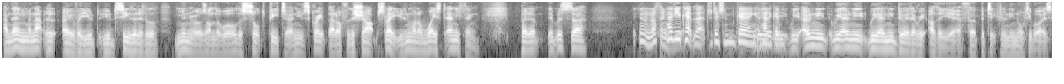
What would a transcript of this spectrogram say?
And then when that was over, you'd, you'd see the little minerals on the wall, the saltpeter, and you'd scrape that off with a sharp slate. You didn't want to waste anything. But it, it was, uh, you know, nothing. Have you kept that tradition going at Heligan? We, we, only, we only, we only do it every other year for particularly naughty boys.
